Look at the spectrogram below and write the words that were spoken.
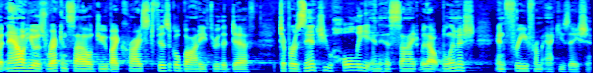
But now he has reconciled you by Christ's physical body through the death to present you holy in his sight without blemish and free from accusation.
